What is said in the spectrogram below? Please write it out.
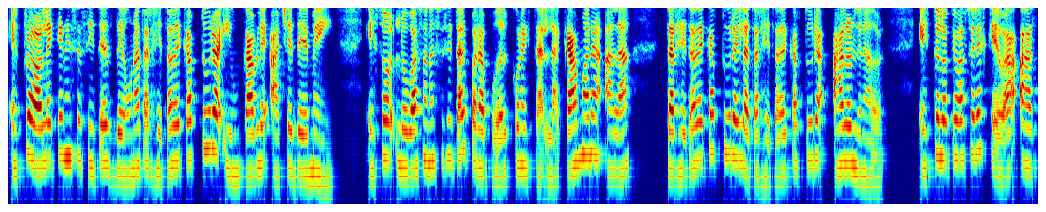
es probable que necesites de una tarjeta de captura y un cable HDMI. Eso lo vas a necesitar para poder conectar la cámara a la tarjeta de captura y la tarjeta de captura al ordenador. Esto lo que va a hacer es que va a,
